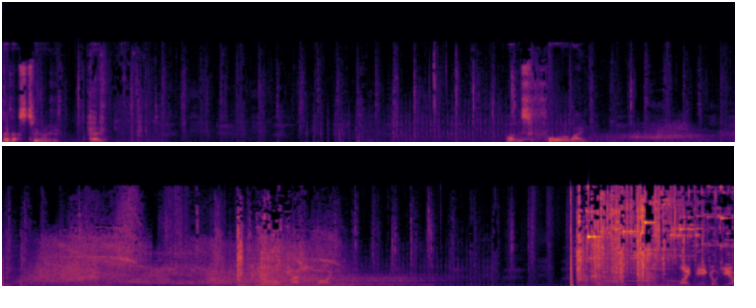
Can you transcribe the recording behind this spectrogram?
No, that's 200. Okay. Right, there's four away. Light vehicle here.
